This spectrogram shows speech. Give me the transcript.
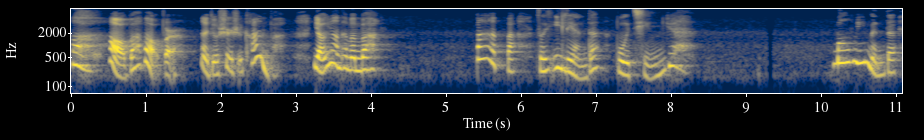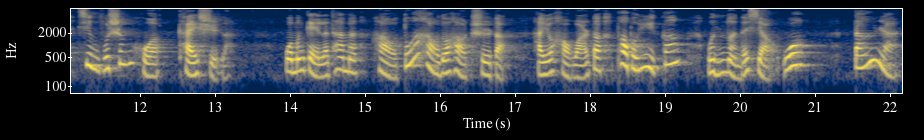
啊，好吧，宝贝儿，那就试试看吧，养养它们吧。爸爸则一脸的不情愿。猫咪们的幸福生活开始了，我们给了它们好多好多好吃的，还有好玩的泡泡浴缸、温暖的小窝，当然。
